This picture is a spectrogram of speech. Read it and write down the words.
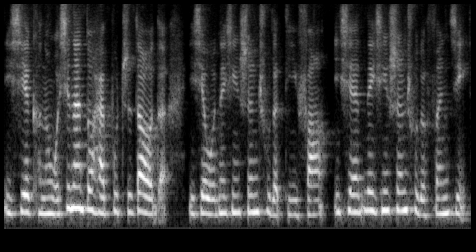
一些可能我现在都还不知道的一些我内心深处的地方，一些内心深处的风景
